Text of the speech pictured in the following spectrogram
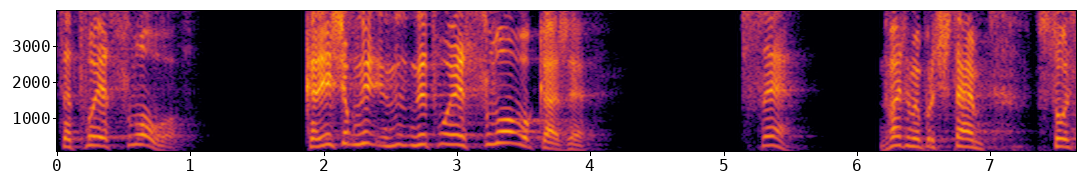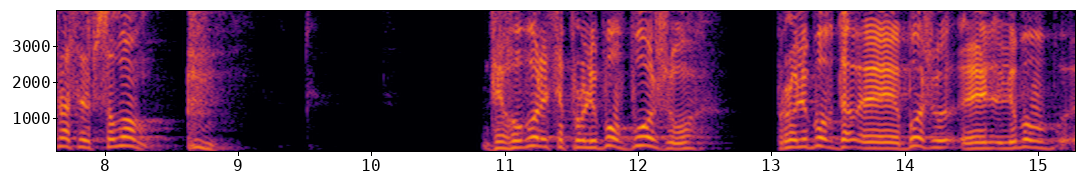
Це твоє слово. Каже, якщо б не, не твоє слово, каже, все. Давайте ми прочитаємо 118 псалом, де говориться про любов Божу, про любов до- е, Божу, е, любов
